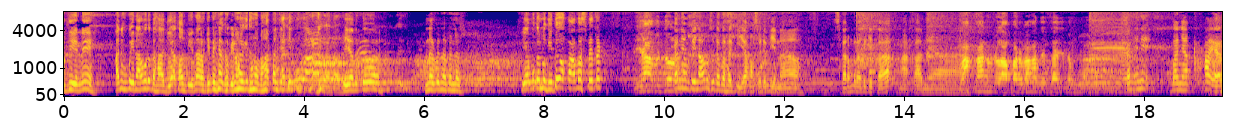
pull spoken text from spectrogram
Begini, kan yang final udah bahagia tahun final, kita nggak ke final kita nggak makan jadi kita. Iya betul. Benar benar benar. Ya bukan begitu Pak Bos Petek. Iya betul. Kan yang final sudah bahagia maksudnya final. Sekarang berarti kita makannya. Makan udah lapar banget dari tadi nungguin. Kan ini banyak air.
